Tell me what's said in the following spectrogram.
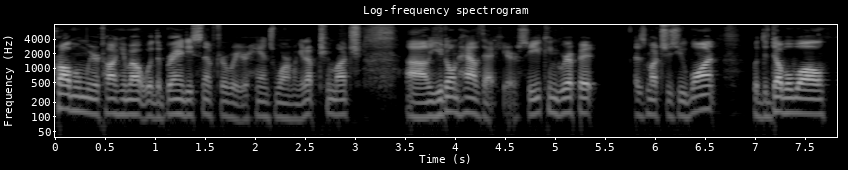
problem we were talking about with the brandy snifter where your hand's warming it up too much, uh, you don't have that here. So you can grip it as much as you want. With the double wall,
